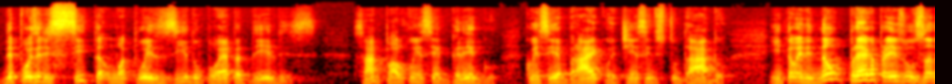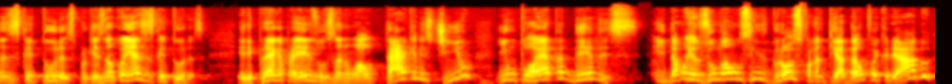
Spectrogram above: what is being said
Depois ele cita uma poesia de um poeta deles. Sabe? Paulo conhecia grego, conhecia hebraico, ele tinha sido estudado. Então ele não prega para eles usando as escrituras, porque eles não conhecem as escrituras. Ele prega para eles usando um altar que eles tinham e um poeta deles. E dá um resumo assim, grosso, falando que Adão foi criado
